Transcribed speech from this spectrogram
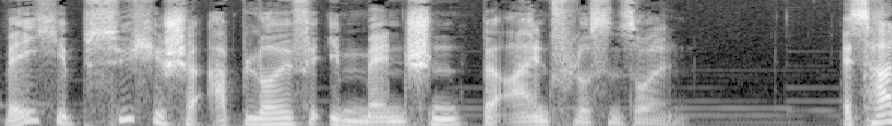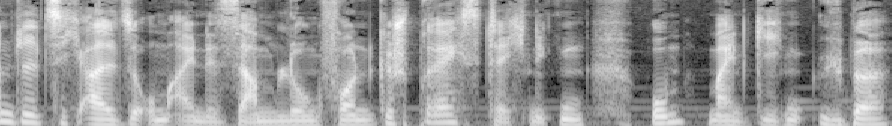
welche psychische Abläufe im Menschen beeinflussen sollen. Es handelt sich also um eine Sammlung von Gesprächstechniken, um mein Gegenüber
